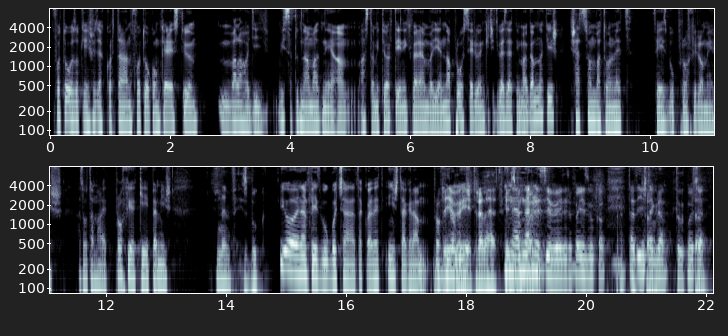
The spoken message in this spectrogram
fotózok, és hogy akkor talán fotókon keresztül valahogy így vissza tudnám adni a, azt, ami történik velem, vagy ilyen naplószerűen kicsit vezetni magamnak is, és hát szombaton lett Facebook profilom, és azóta már lett profilképem is. Nem Facebook. Jó, nem Facebook, bocsánat, akkor lehet Instagram profilom De jövő hétre lehet Facebookon. Nem, nem lesz jövő hétre Facebookon. Tehát Instagram, bocsánat,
